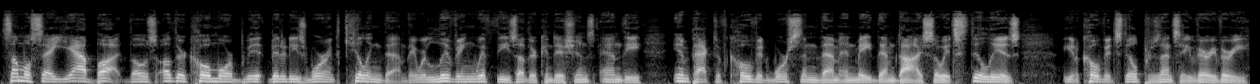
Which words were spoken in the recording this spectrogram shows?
Some will say, yeah, but those other comorbidities weren't killing them. They were living with these other conditions, and the impact of COVID worsened them and made them die. So it still is, you know, COVID still presents a very, very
